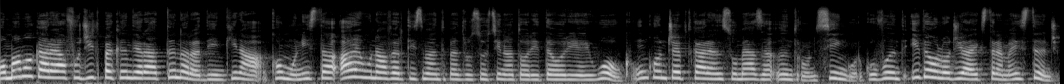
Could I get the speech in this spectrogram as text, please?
O mamă care a fugit pe când era tânără din China comunistă are un avertisment pentru susținătorii teoriei woke, un concept care însumează într-un singur cuvânt ideologia extremei stângi,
